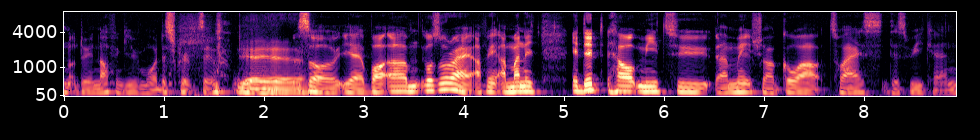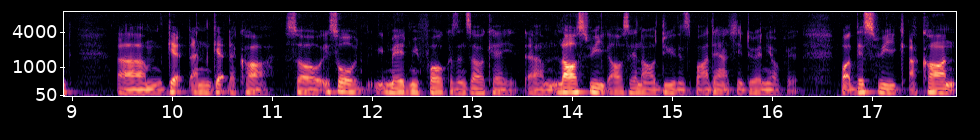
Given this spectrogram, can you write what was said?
not doing nothing even more descriptive? Yeah, yeah, yeah. So yeah, but um, it was all right. I think I managed. It did help me to uh, make sure I go out twice this weekend, um, get and get the car. So it sort of made me focus and say, okay, um, last week I was saying I'll do this, but I didn't actually do any of it. But this week I can't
